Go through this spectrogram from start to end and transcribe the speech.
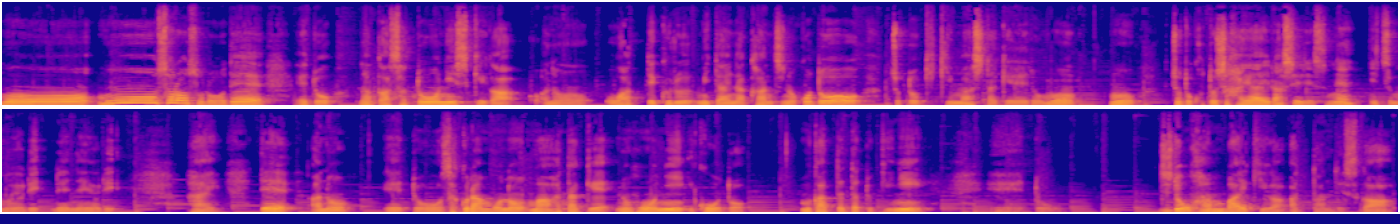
もう、もうそろそろで、えっと、なんか佐藤錦が、あの、終わってくるみたいな感じのことをちょっと聞きましたけれども、もうちょっと今年早いらしいですね。いつもより、例年より。はい。で、あの、えっ、と、さくらんぼの、まあ、畑の方に行こうと向かってた時に、えっ、と、自動販売機があったんですが、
